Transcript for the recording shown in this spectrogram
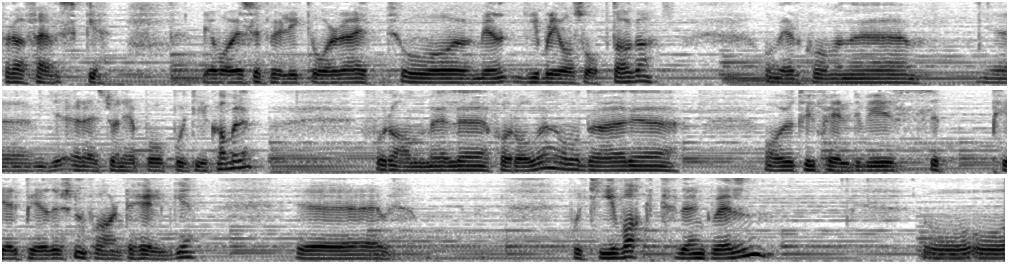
fra Fauske. Det var jo selvfølgelig ikke ålreit, og de ble også oppdaga. Og vedkommende Jeg reiste jo ned på politikammeret for å anmelde forholdet, og der var jo tilfeldigvis Per Pedersen, faren til Helge, politivakt den kvelden. Og, og,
